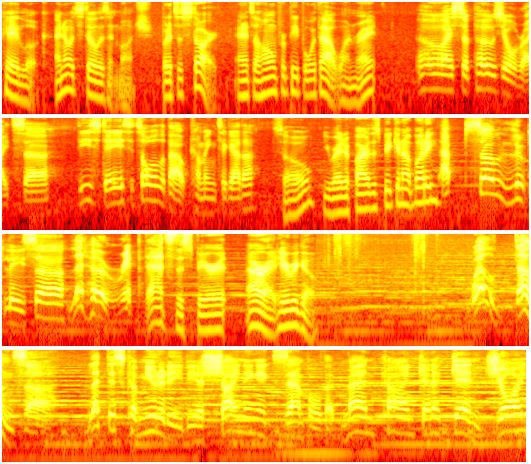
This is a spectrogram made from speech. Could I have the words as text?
Okay, look. I know it still isn't much, but it's a start, and it's a home for people without one, right? Oh, I suppose you're right, sir. These days, it's all about coming together. So, you ready to fire this beacon up, buddy? Absolutely, sir. Let her rip. That's the spirit. Alright, here we go. Well done, sir. Let this community be a shining example that mankind can again join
